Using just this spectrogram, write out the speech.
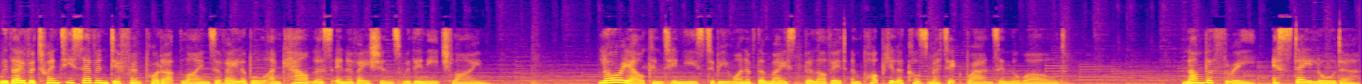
With over 27 different product lines available and countless innovations within each line. L'Oreal continues to be one of the most beloved and popular cosmetic brands in the world. Number 3, Estee Lauder.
